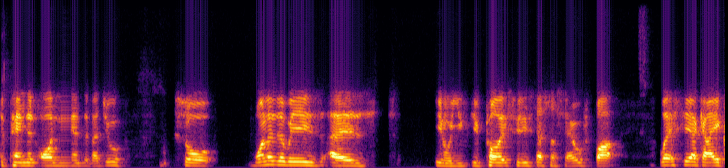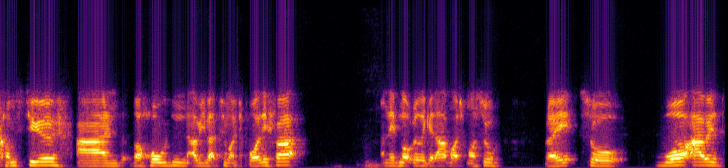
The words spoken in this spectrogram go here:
dependent on the individual. So one of the ways is, you know, you, you've probably experienced this yourself, but let's say a guy comes to you and they're holding a wee bit too much body fat, and they've not really got that much muscle, right? So what I would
